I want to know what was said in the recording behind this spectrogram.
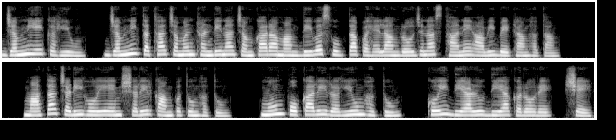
જમનીએ કહ્યું, જમની તથા ચમન ઠંડીના ચમકારામાં દિવસ ઉગતા પહેલાં રોજના સ્થાને આવી બેઠાં હતાં. માતા ચડી હોય એમ શરીર કાંપતું હતું. મોં પોકારી રહ્યું હતું. કોઈ દયાળુ દિયા કરો રે, શેઠ.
